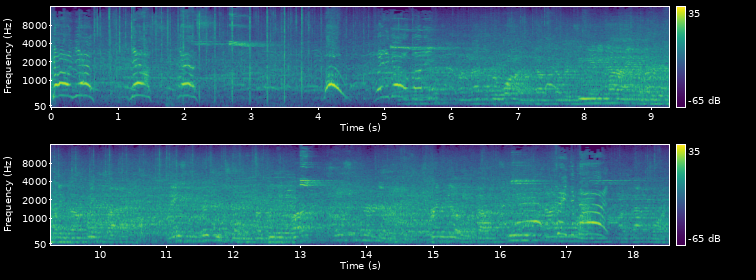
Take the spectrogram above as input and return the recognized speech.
Go, yes! Yes! Yes! Woo! Way to go, buddy! On mat number one, bout number 289, 120 pound weight class. Mason Richardson from Freeland Park, Jason Herndon, Springville, about Feed the 291 on mat one.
